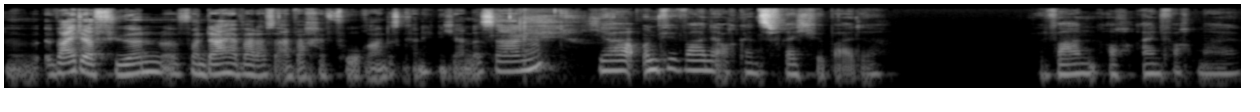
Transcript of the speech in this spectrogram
weiterführen. Von daher war das einfach hervorragend, das kann ich nicht anders sagen. Ja, und wir waren ja auch ganz frech, wir beide. Wir waren auch einfach mal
